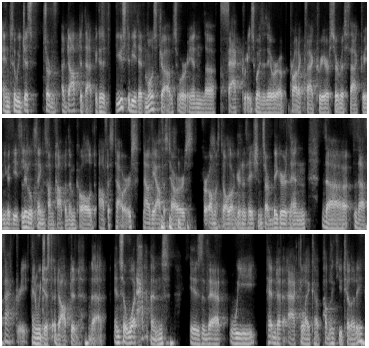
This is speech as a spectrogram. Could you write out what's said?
And so we just sort of adopted that because it used to be that most jobs were in the factories, whether they were a product factory or service factory, and you had these little things on top of them called office towers. Now the office towers for almost all organizations are bigger than the, the factory. And we just adopted that. And so what happens is that we tend to act like a public utility,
